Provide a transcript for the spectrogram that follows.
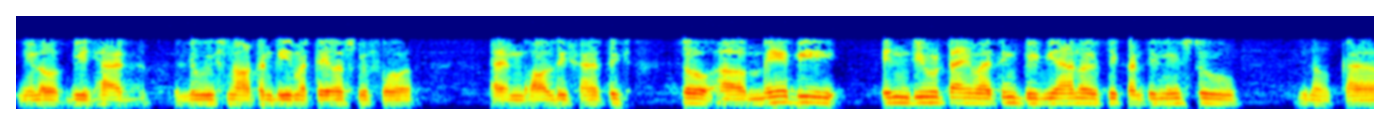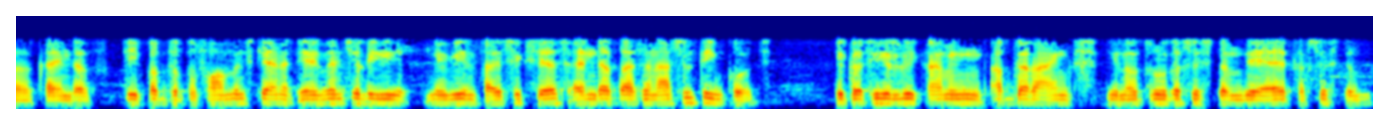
you know, we had Luis Norton, de Matos before, and all these kind of things. So uh, maybe in due time, I think Bibiano, if he continues to, you know, uh, kind of keep up the performance, can eventually, maybe in five, six years, end up as a national team coach because he will be coming up the ranks, you know, through the system, the AFF system.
